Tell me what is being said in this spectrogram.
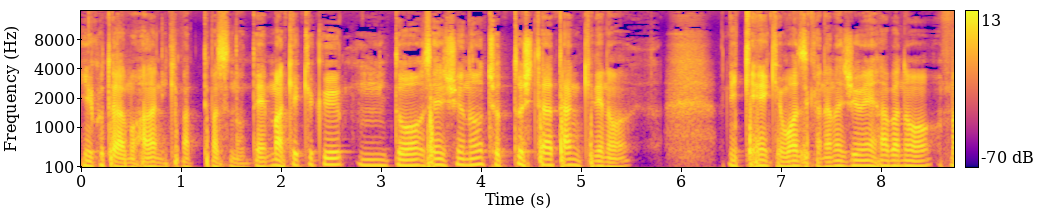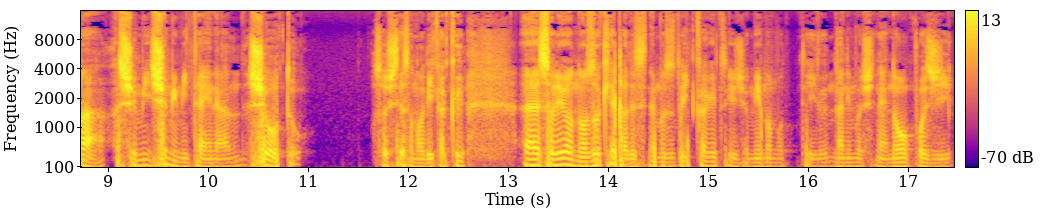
いうことはもう腹に決まってますので、まあ結局、うんと、先週のちょっとした短期での日経平均わずか70円幅の、まあ趣味、趣味みたいなショート、そしてその利確、えー、それを除けばですね、もうずっと1ヶ月以上見守っている何もしないノーポジ、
